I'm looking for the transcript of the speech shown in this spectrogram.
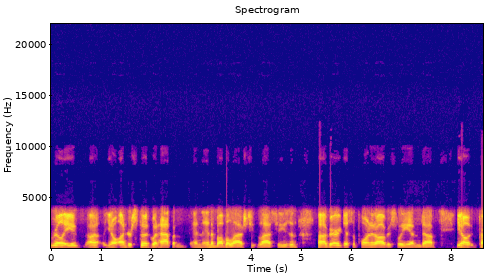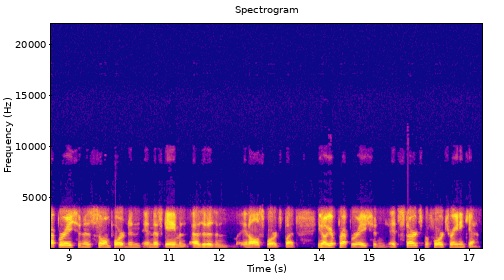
really uh, you know understood what happened in, in the bubble last last season. Uh, very disappointed, obviously, and uh, you know preparation is so important in, in this game, and as it is in in all sports. But you know your preparation it starts before training camp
